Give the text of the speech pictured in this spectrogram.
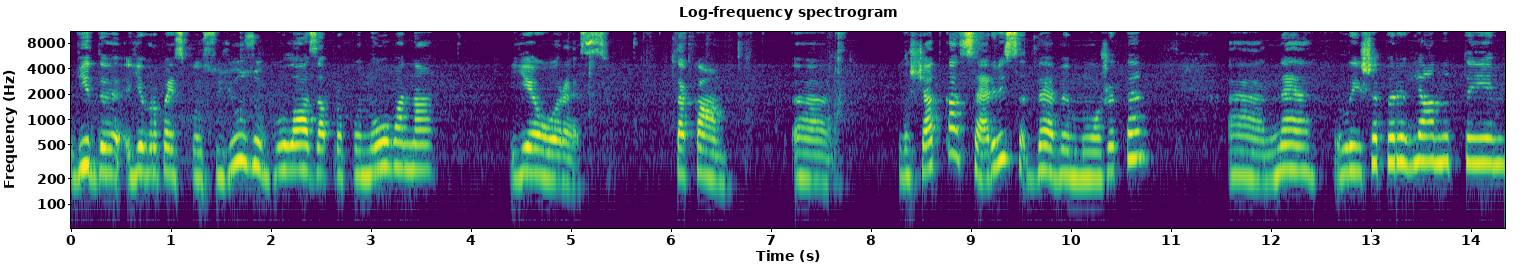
від Європейського Союзу була запропонована ЄОРС. Така е, площадка, сервіс, де ви можете е, не лише переглянути,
